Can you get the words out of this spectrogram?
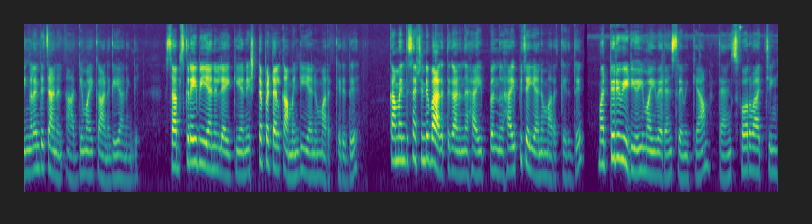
നിങ്ങളെന്റെ ചാനൽ ആദ്യമായി കാണുകയാണെങ്കിൽ സബ്സ്ക്രൈബ് ചെയ്യാനും ലൈക്ക് ചെയ്യാനും ഇഷ്ടപ്പെട്ടാൽ കമന്റ് ചെയ്യാനും മറക്കരുത്. കമന്റ് സെക്ഷന്റെ ഭാഗത്ത് കാണുന്ന ഹൈപ്പ് ഒന്ന് ഹൈപ്പ് ചെയ്യാനും മറക്കരുത്. മറ്റൊരു വീഡിയോയുമായി വരാൻ ശ്രമിക്കാം. താങ്ക്സ് ഫോർ വാച്ചിങ്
